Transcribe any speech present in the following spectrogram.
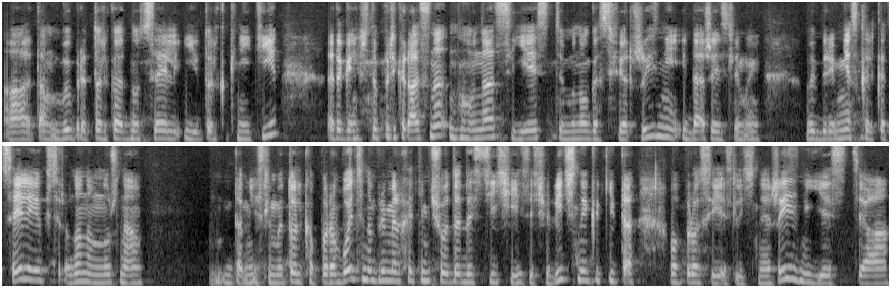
а, там выбрать только одну цель и только к ней идти, это, конечно, прекрасно, но у нас есть много сфер жизни, и даже если мы выберем несколько целей, все равно нам нужно там, если мы только по работе, например, хотим чего-то достичь, есть еще личные какие-то вопросы, есть личная жизнь, есть а,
